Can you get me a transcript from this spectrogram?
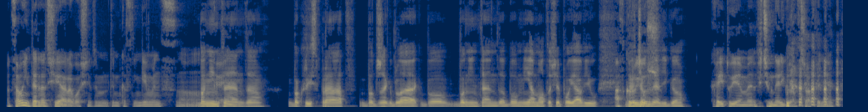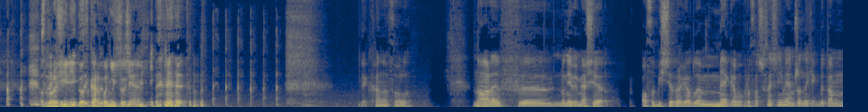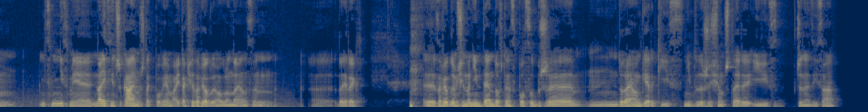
A cały internet się jara właśnie tym, tym castingiem, więc no, Bo okay. Nintendo, bo Chris Pratt, bo Jack Black, bo, bo Nintendo, bo Miyamoto się pojawił, A skoro wyciągnęli już, go hejtujemy, wyciągnęli go z szafy, nie? Odmrozili go z karbonitu, nie? Jak Hanna Solo. No, ale w, no nie wiem, ja się osobiście zawiodłem mega po prostu. Znaczy w sensie nie miałem żadnych jakby tam nic, nic mnie, na nic nie czekałem, że tak powiem, a i tak się zawiodłem oglądając ten e, Direct. E, zawiodłem się na Nintendo w ten sposób, że mm, dodają gierki z Nintendo 64 i z Genesisa.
